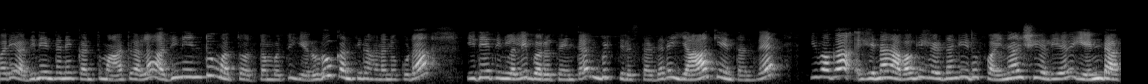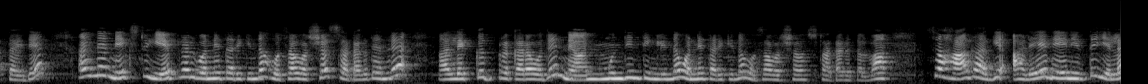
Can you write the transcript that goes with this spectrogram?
ಬರೀ ಹದಿನೆಂಟನೇ ಕಂತು ಮಾತ್ರ ಅಲ್ಲ, ಹದಿನೆಂಟು ಮತ್ತು ಹತ್ತೊಂಬತ್ತು ಎರಡೂ ಕಂತಿನ ಹಣನೂ ಕೂಡ ಇದೇ ತಿಂಗಳಲ್ಲಿ ಬರುತ್ತೆ ಅಂತ ಅಂದ್ಬಿಟ್ಟು ತಿಳಿಸ್ತಾ ಇದ್ದಾರೆ. ಯಾಕೆ ಅಂತಂದರೆ ಇವಾಗ ನಾನು ಅವಾಗೇ ಹೇಳ್ದಂಗೆ ಇದು ಫೈನಾನ್ಷಿಯಲ್ ಇಯರ್ ಎಂಡ್ ಆಗ್ತಾ ಇದೆ. ಇನ್ನು ನೆಕ್ಸ್ಟ್ ಏಪ್ರಿಲ್ ಒಂದನೇ ತಾರೀಕಿಂದ ಹೊಸ ವರ್ಷ ಸ್ಟಾರ್ಟ್ ಆಗುತ್ತೆ. ಅಂದರೆ ಲೆಕ್ಕದ ಪ್ರಕಾರ ಹೋದರೆ ಮುಂದಿನ ತಿಂಗಳಿಂದ ಒಂದನೇ ತಾರೀಕಿಂದ ಹೊಸ ವರ್ಷ ಸ್ಟಾರ್ಟ್ ಆಗುತ್ತಲ್ವಾ? ಸೊ ಹಾಗಾಗಿ ಹಳೇದೇನಿರುತ್ತೆ, ಎಲ್ಲ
